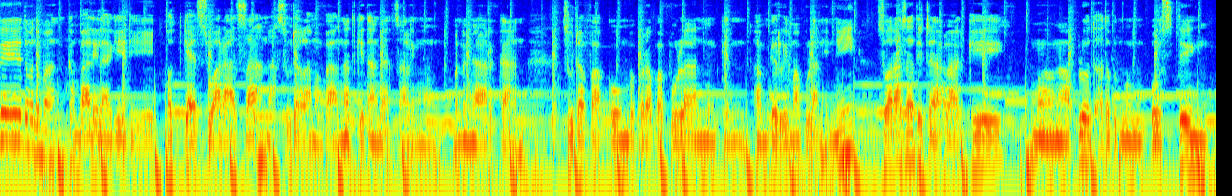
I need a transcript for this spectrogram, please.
Oke teman-teman, kembali lagi di podcast Suara Asa. Nah sudah lama banget kita nggak saling mendengarkan. Sudah vakum beberapa bulan, mungkin hampir lima bulan ini. Suara Asa tidak lagi mengupload ataupun memposting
